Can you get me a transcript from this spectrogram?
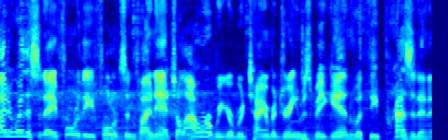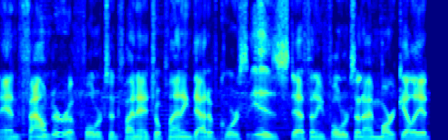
Glad you're with us today for the Fullerton Financial Hour, where your retirement dreams begin with the president and founder of Fullerton Financial Planning. That, of course, is Stephanie Fullerton. I'm Mark Elliott.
